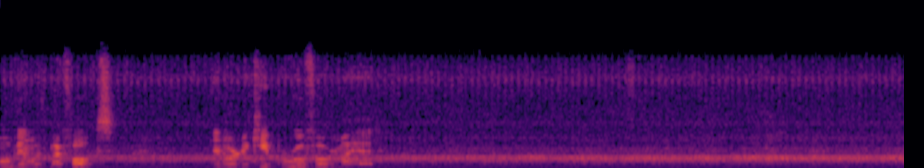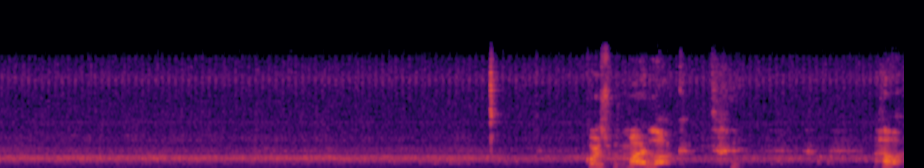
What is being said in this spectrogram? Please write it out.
move in with my folks in order to keep a roof over my head. Of course, with my luck, I'll,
